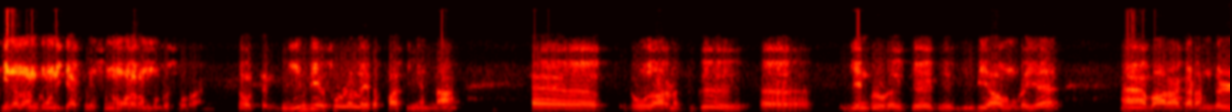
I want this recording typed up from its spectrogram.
இதை தான் குரோனி கேபிட்டலிசம்னு முழுக்க சொல்றாங்க. ஓ சரிங்க. இந்திய சூழல்ல இதை பார்த்தீங்கன்னா உதாரணத்துக்கு எங்களுடைய இந்தியாவினுடைய அஹ், வாராக்கடன்கள்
